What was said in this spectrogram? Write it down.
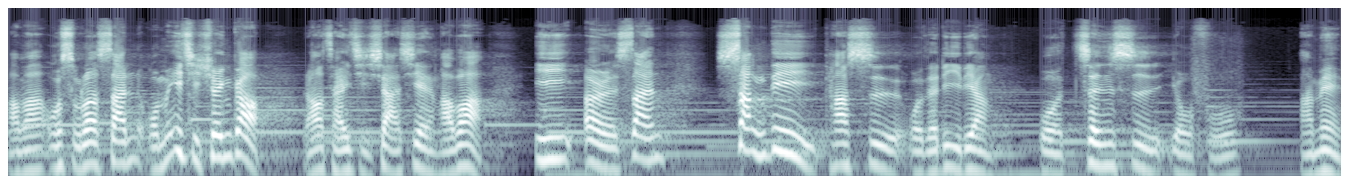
好吗？我数到三，我们一起宣告，然后才一起下线，好不好？一二三，上帝他是我的力量，我真是有福，阿门。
